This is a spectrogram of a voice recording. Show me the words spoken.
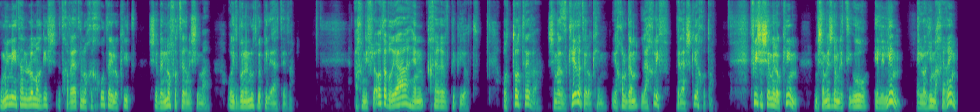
ומי מאיתנו לא מרגיש את חוויית הנוכחות האלוקית שבנוף עוצר נשימה, או התבוננות בפלאי הטבע. אך נפלאות הבריאה הן חרב פיפיות. אותו טבע שמזכיר את אלוקים יכול גם להחליף ולהשכיח אותו. כפי ששם אלוקים משמש גם לתיאור אלילים, אלוהים אחרים,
